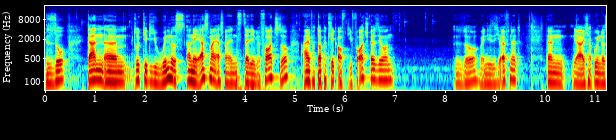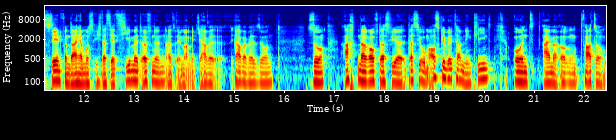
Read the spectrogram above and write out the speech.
So, dann ähm, drückt ihr die Windows, ah ne, erstmal, erstmal installieren wir Forge, so, einfach Doppelklick auf die Forge-Version, so, wenn die sich öffnet, dann, ja, ich habe Windows 10, von daher muss ich das jetzt hiermit öffnen, also immer mit Java-Version, so, achten darauf, dass wir das hier oben ausgewählt haben, den Clean und einmal euren Pfad euren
